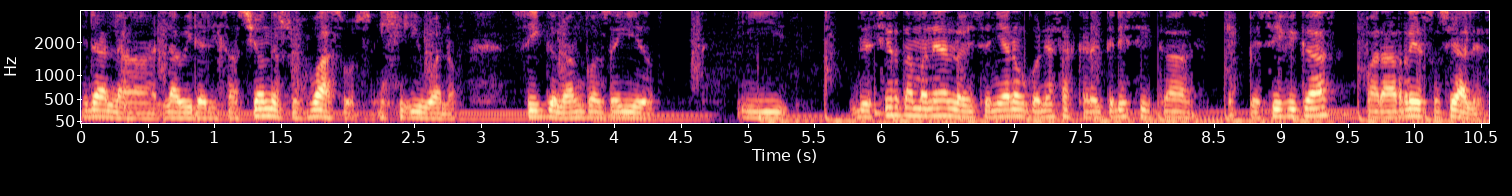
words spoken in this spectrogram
era la, la, viralización de sus vasos y, y bueno, sí que lo han conseguido. Y de cierta manera lo diseñaron con esas características específicas para redes sociales.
